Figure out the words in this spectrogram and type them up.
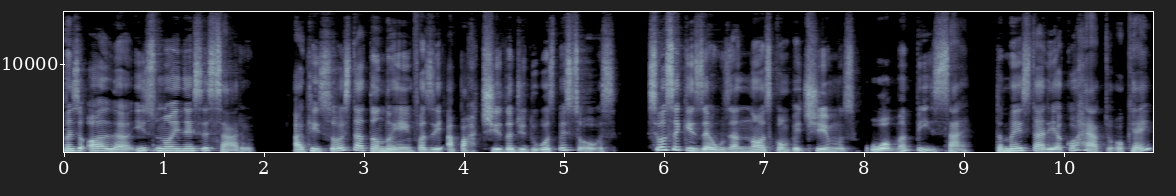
Mas olha, isso não é necessário. Aqui só está dando ênfase à partida de duas pessoas. Se você quiser usar nós competimos, woman sai, também estaria correto, ok?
